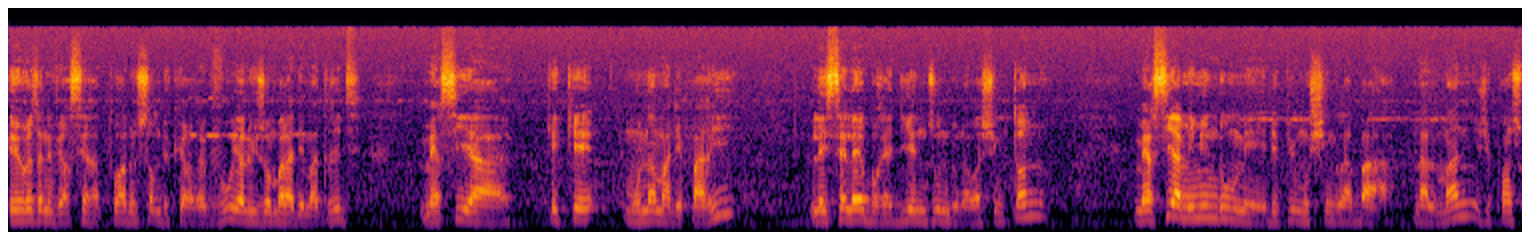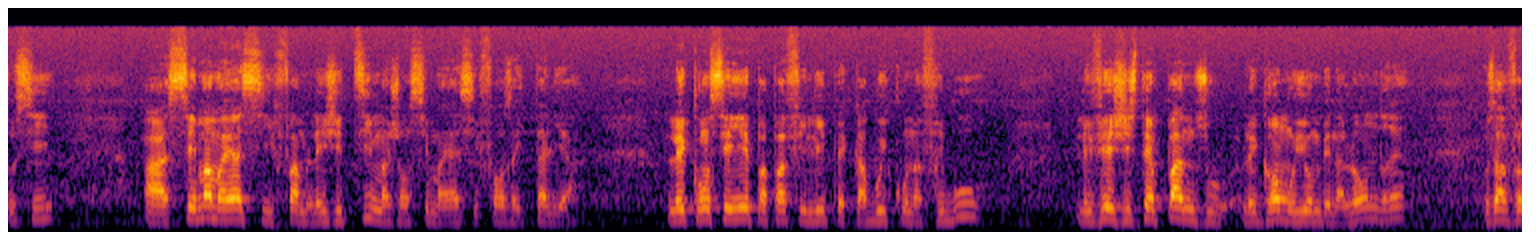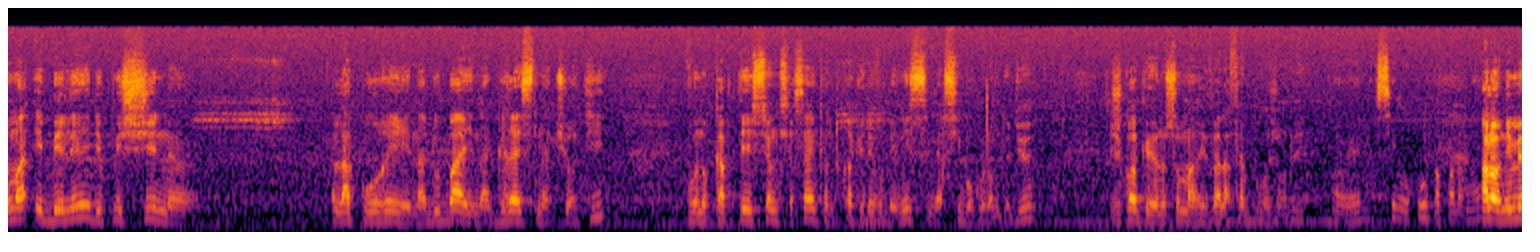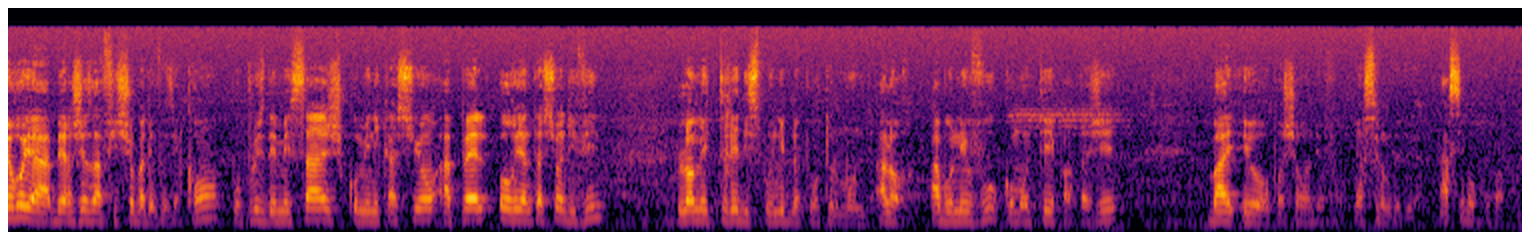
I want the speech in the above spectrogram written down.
Heureux anniversaire à toi nous sommes de cœur avec vous. Il y a Mbala de Madrid. Merci à Keke Monama de Paris les célèbres Dienzundu na Washington merci à Mimi Ndoumé depuis Mouchinglaba en Allemagne je pense aussi à Sema Mayasi, femme légitime agence Mayasi Forza Italia, le conseiller Papa Philippe Kabouikouna Fribourg, le vieux Justin Panzou, le grand Mouyombe à Londres, vous avez vraiment ébélé depuis Chine, la Corée, na Dubaï, na Grèce, na Turquie. Vous nous captez 5 sur 5, en tout cas que Dieu vous bénisse. Merci beaucoup l'homme de Dieu. Je crois que nous sommes arrivés à la fin pour aujourd'hui. Oui, merci beaucoup, Papa. Alors, numéro, il y a Bergers affiché au bas de vos écrans. Pour plus de messages, communication, appel, orientation divine, l'homme est très disponible pour tout le monde. Alors, abonnez-vous, commentez, partagez. Bye et au prochain rendez-vous. Merci l'homme de Dieu. Merci beaucoup, Papa.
